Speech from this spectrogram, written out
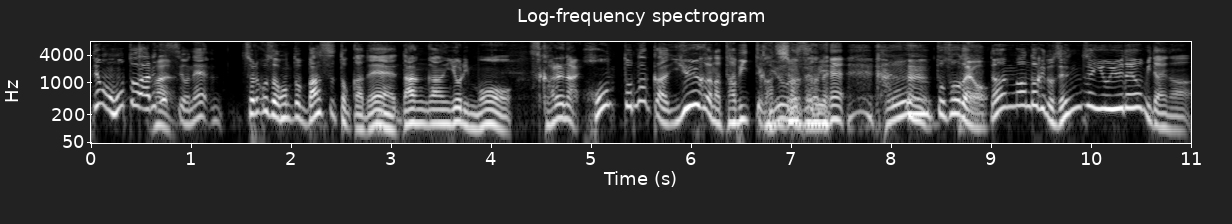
でも本当あれですよね。それこそ本当バスとかで弾丸よりも疲れない。本当なんか優雅な旅って感じしますよね。ほんとそうだよ。弾丸だけど全然余裕だよみたいな。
